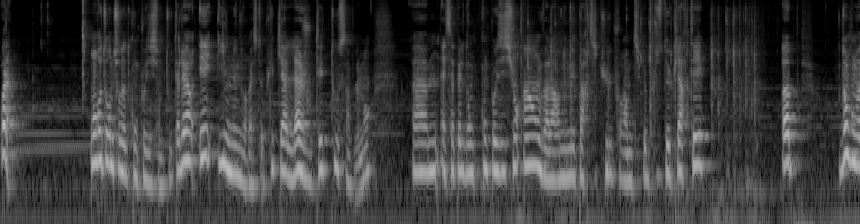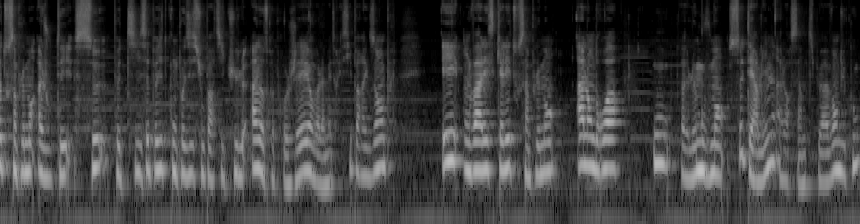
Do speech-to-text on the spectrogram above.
Voilà. On retourne sur notre composition de tout à l'heure, et il ne nous reste plus qu'à l'ajouter tout simplement. Euh, elle s'appelle donc composition 1, on va la renommer particule pour un petit peu plus de clarté. Hop, donc on va tout simplement ajouter cette petite composition particule à notre projet, on va la mettre ici par exemple, et on va aller scaler tout simplement à l'endroit où euh, le mouvement se termine, alors c'est un petit peu avant du coup,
